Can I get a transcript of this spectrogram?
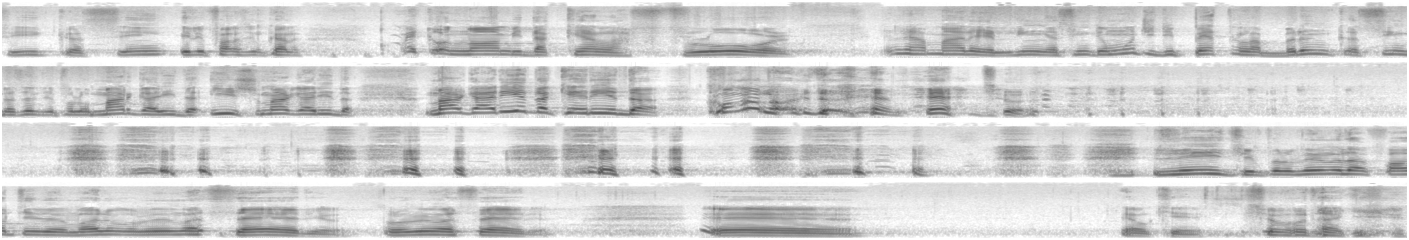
fica assim. Ele fala assim, cara, como é que é o nome daquela flor ela é amarelinha, assim, tem um monte de pétala branca, assim, bastante. Ele falou, Margarida, isso, Margarida. Margarida, querida, como é o nome do remédio? Gente, o problema da falta de memória é um problema sério. Problema sério. É, é o quê? Deixa eu voltar aqui.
